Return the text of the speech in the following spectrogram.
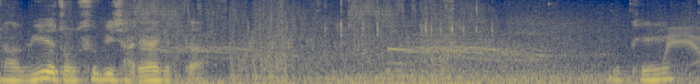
아, 위에 좀 수비 잘해야겠다. 오케이.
